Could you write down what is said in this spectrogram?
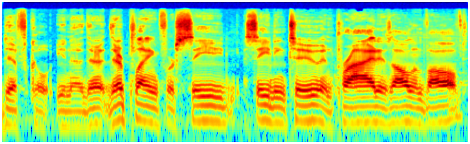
difficult. You know, they're they're playing for seed seeding too, and pride is all involved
